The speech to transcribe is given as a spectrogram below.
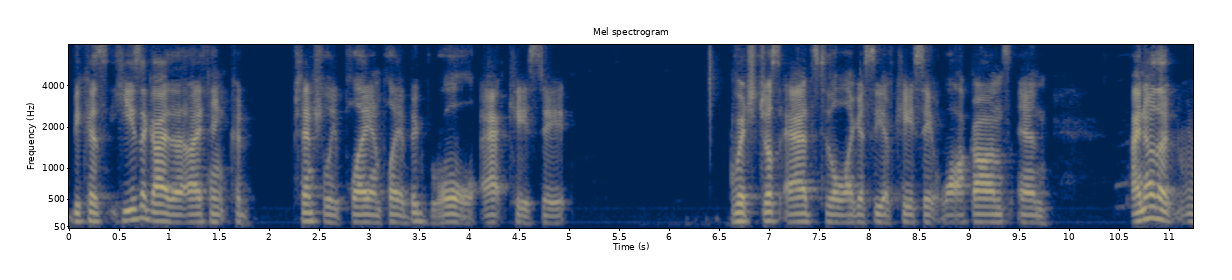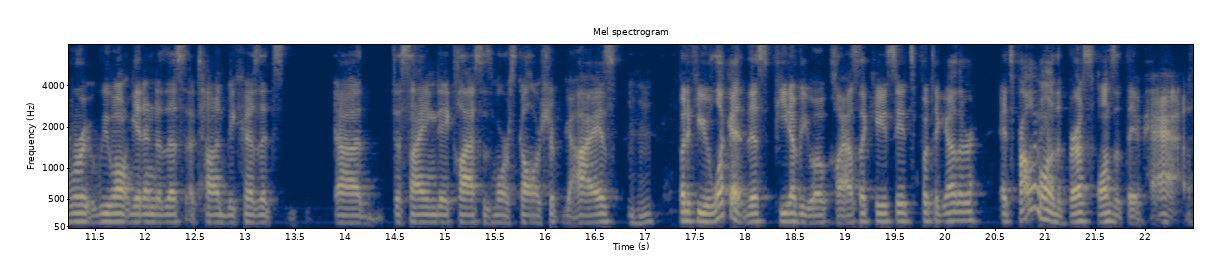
because he's a guy that I think could potentially play and play a big role at K State, which just adds to the legacy of K State walk ons and I know that we're, we will not get into this a ton because it's uh, the signing day class is more scholarship guys. Mm-hmm. But if you look at this PWO class that K State's put together, it's probably one of the best ones that they've had.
